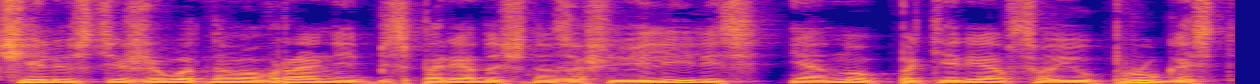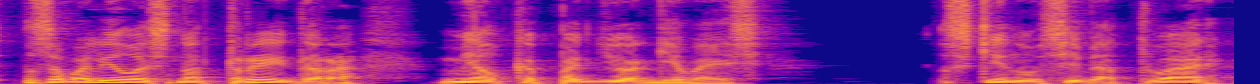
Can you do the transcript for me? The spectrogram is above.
Челюсти животного в ране беспорядочно зашевелились, и оно, потеряв свою пругость, завалилось на трейдера, мелко подергиваясь. Скинув себя тварь,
